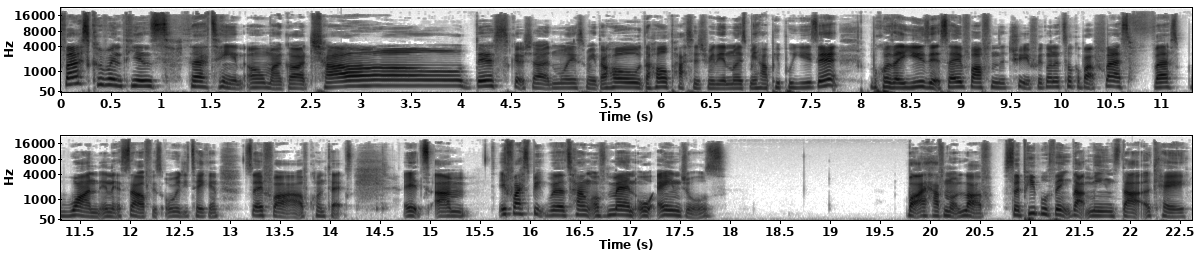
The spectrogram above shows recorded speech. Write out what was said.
First Corinthians 13. Oh my god, child. This scripture annoys me. The whole the whole passage really annoys me how people use it because they use it so far from the truth. We're gonna talk about first verse one in itself is already taken so far out of context. It's um if I speak with the tongue of men or angels, but I have not love. So people think that means that okay,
